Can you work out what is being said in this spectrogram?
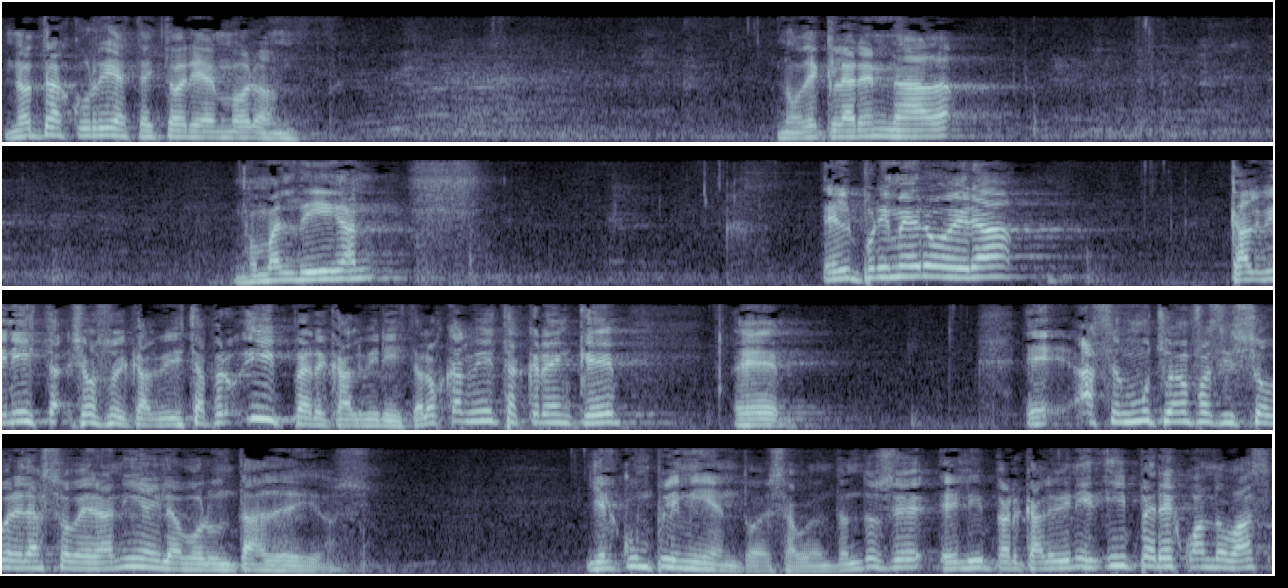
No transcurría esta historia en Morón. No declaren nada, no maldigan. El primero era calvinista, yo soy calvinista, pero hipercalvinista. Los calvinistas creen que eh, eh, hacen mucho énfasis sobre la soberanía y la voluntad de Dios. Y el cumplimiento de esa voluntad. Entonces, el hipercalvinista, hiper es cuando vas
